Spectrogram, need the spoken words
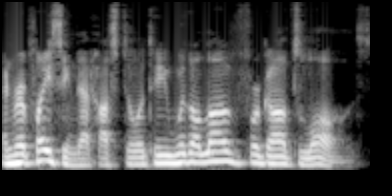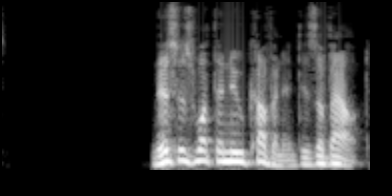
and replacing that hostility with a love for God's laws. This is what the new covenant is about.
